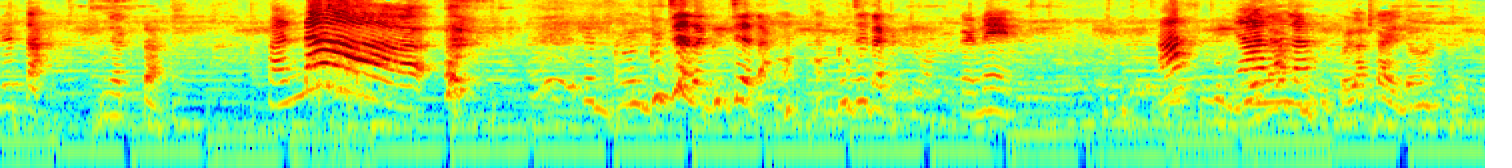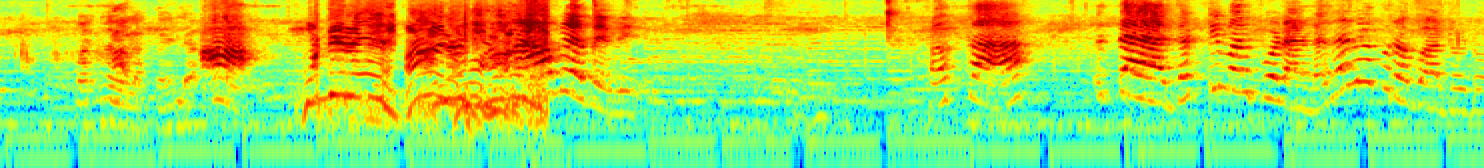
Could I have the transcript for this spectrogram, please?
ನೆತ್ತ ನೆಟ್ಟ ನೆಟ್ಟ ಅಣ್ಣ ಗು- ಗುಜ್ಜದ ಗುಜ್ಜದ ಗುಜ್ಜದ ಕಟ್ಟಿ? ಬೆಳಕಾಯ್ದ ಅಕ್ಕ ಗಟ್ಟಿ ಮಲ್ಪೋಡ ಅಣ್ಣ ಪುರ ಬಾಡೋಡು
